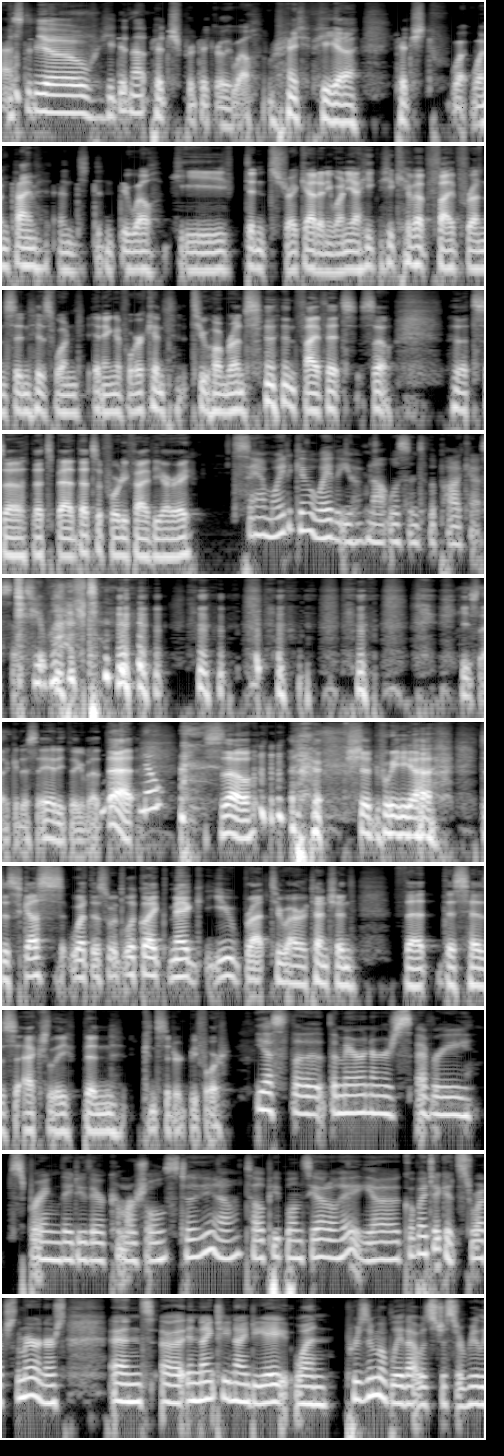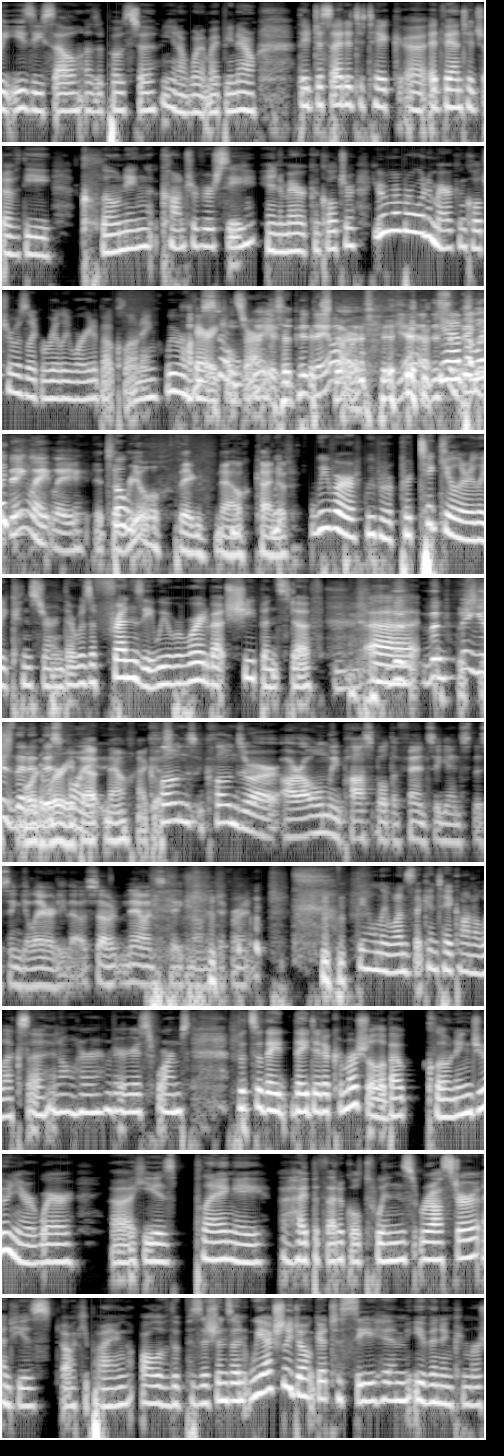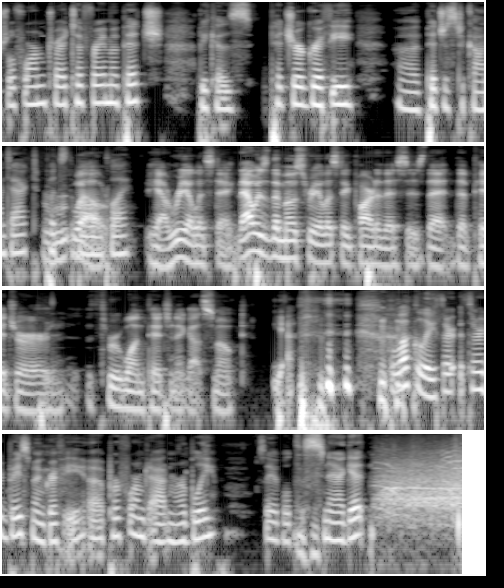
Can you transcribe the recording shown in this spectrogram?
Astudillo, he did not pitch particularly well, right? He uh, pitched what one time and didn't do well. He didn't strike out anyone. Yeah, he, he gave up five runs in his one inning of work and two home runs and five hits. So that's uh, that's bad. That's a 45 ERA. Sam, way to give away that you have not listened to the podcast since you left. He's not going to say anything about that. Nope. so, should we uh, discuss what this would look like? Meg, you brought to our attention that this has actually been considered before. Yes, the the Mariners every spring they do their commercials to you know tell people in Seattle, hey, uh, go buy tickets to watch the Mariners. And uh, in 1998, when presumably that was just a really easy sell as opposed to you know what it might be now, they decided to take uh, advantage of the cloning controversy in American culture. You remember when American culture was like really worried about cloning? We were I'm very still, concerned. Wait, they are. yeah, this yeah, is a big like, thing lately. It's a real thing now, kind we, of. We were we were particularly concerned. There was a frenzy. We were worried about sheep and stuff. Uh, the, the thing is that at this point, now clones clones are our, our only possible defense against the singularity, though. So now it's taken on a different. the only ones that can take on Alexa in all her various forms. But so they they did a commercial about cloning Junior, where uh, he is playing a, a, hypothetical twins roster and he is occupying all of the positions. And we actually don't get to see him even in commercial form try to frame a pitch because pitcher Griffey uh, pitches to contact, puts the well, ball in play. Yeah, realistic. That was the most realistic part of this is that the pitcher threw one pitch and it got smoked. Yeah. luckily, thir- third baseman Griffey uh, performed admirably. Was able to mm-hmm. snag it.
